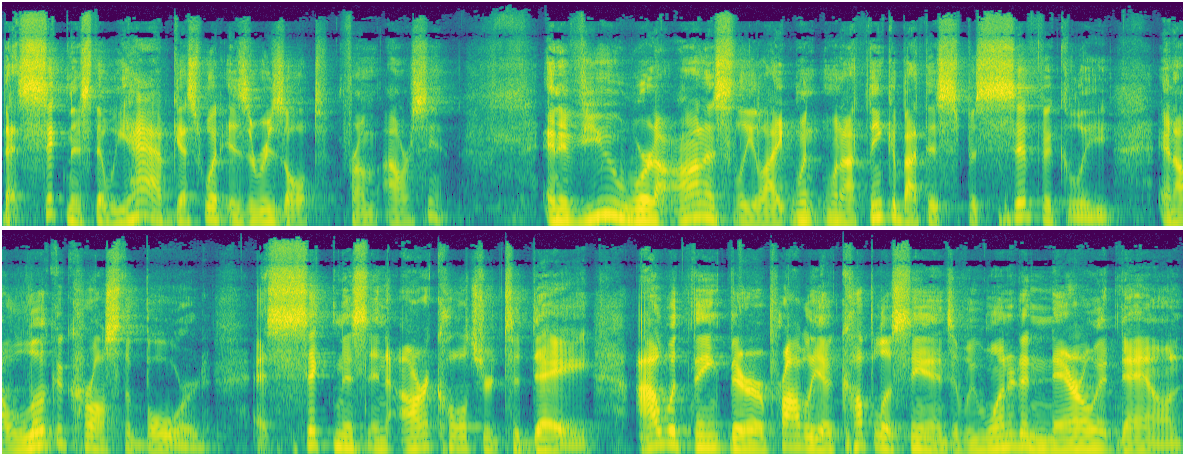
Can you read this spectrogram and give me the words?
that sickness that we have, guess what, is a result from our sin. And if you were to honestly, like when, when I think about this specifically, and I look across the board at sickness in our culture today, I would think there are probably a couple of sins. If we wanted to narrow it down,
